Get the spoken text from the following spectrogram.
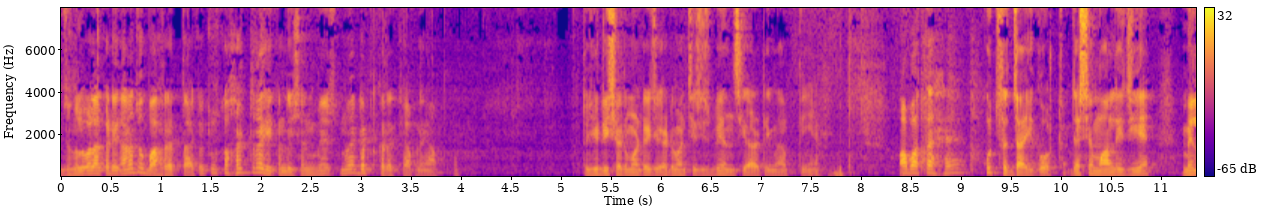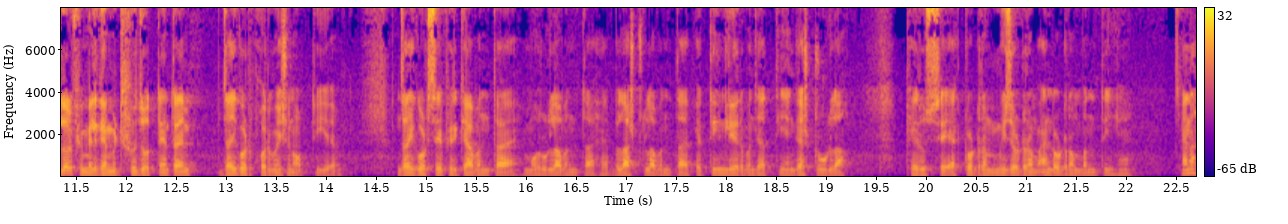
जंगल वाला करेगा ना जो बाहर रहता है, क्योंकि उसको हर तरह की कंडीशन में उसने अडेप्ट कर रखा है अपने आप को। तो ये डिसएडवांटेज एडवांटेजेस भी एनसीईआरटी में आती हैं। अब आता है कुछ जाइगोट जैसे मान लीजिए, मेल और फीमेल गैमेट फ्यूज होते हैं तो जाइगोट फॉर्मेशन होती है। जाइगोट से फिर क्या बनता है? मोरूला बनता है, ब्लास्टूला बनता है, फिर तीन लेयर बन जाती हैं, गैस्ट्रूला। फिर उससे एक्टोड्रम मीजोड्रम एंडोड्रम बनती हैं, है ना?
